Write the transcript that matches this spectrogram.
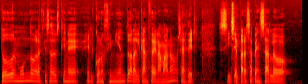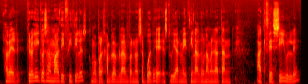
todo el mundo, gracias a Dios, tiene el conocimiento al alcance de la mano. O sea, es decir, si te paras a pensarlo. A ver, creo que hay cosas más difíciles, como por ejemplo, en plan, pues no se puede estudiar medicina de una manera tan accesible.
